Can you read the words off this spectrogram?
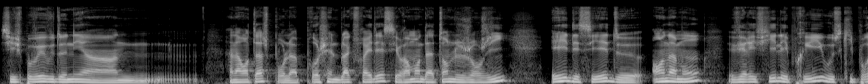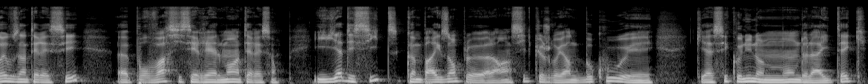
si je pouvais vous donner un, un avantage pour la prochaine Black Friday, c'est vraiment d'attendre le jour J et d'essayer de, en amont, vérifier les prix ou ce qui pourrait vous intéresser euh, pour voir si c'est réellement intéressant. Il y a des sites, comme par exemple, euh, alors un site que je regarde beaucoup et qui est assez connu dans le monde de la high-tech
